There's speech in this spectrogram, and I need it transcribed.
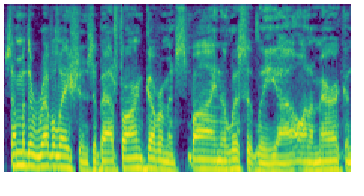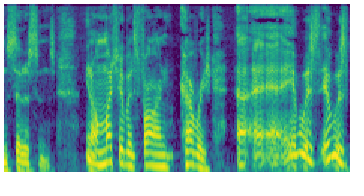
Some of the revelations about foreign governments spying illicitly uh, on American citizens, you know, much of its foreign coverage, uh, uh, it was it was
